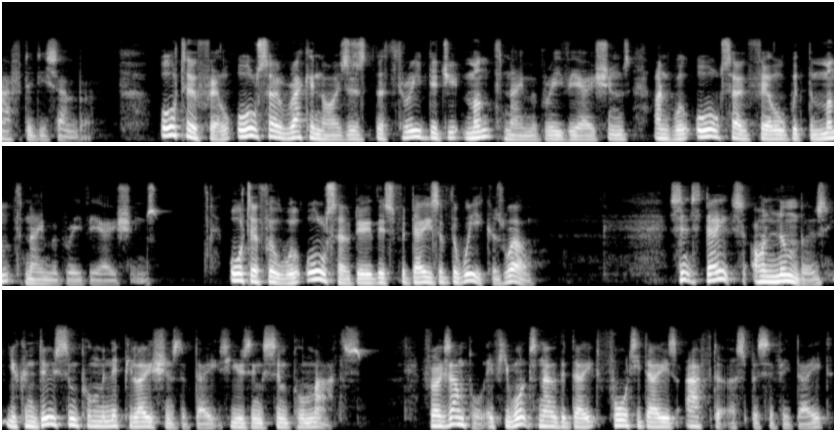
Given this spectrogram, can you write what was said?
after December. Autofill also recognizes the three-digit month name abbreviations and will also fill with the month name abbreviations. Autofill will also do this for days of the week as well. Since dates are numbers, you can do simple manipulations of dates using simple maths. For example, if you want to know the date 40 days after a specific date,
